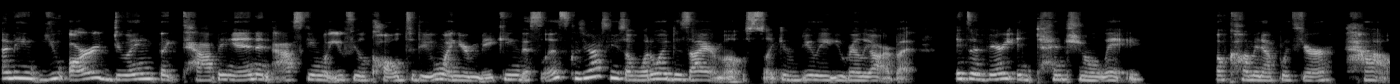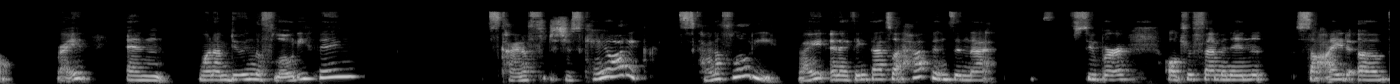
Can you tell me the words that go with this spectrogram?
I mean, you are doing like tapping in and asking what you feel called to do when you're making this list because you're asking yourself, what do I desire most? Like you really, you really are. But it's a very intentional way of coming up with your how, right? And when I'm doing the floaty thing, it's kind of it's just chaotic. It's kind of floaty, right? And I think that's what happens in that super ultra feminine side of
